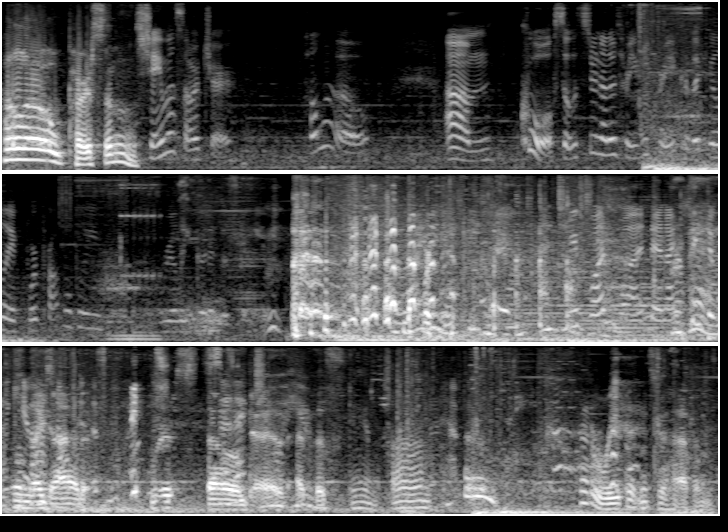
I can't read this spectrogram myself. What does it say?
Hello, person. Seamus Archer. Hello. Um, cool. So let's do another 3v3 because I feel like we're probably really good at this game. Arriving at Beacon We've top. won one, and I think that we Oh can't my be God. at this point. We're so Select your good at this game. Um, I'm gonna, I'm gonna reap it and see what happens.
